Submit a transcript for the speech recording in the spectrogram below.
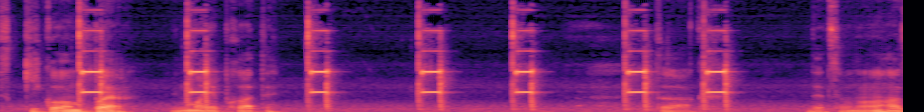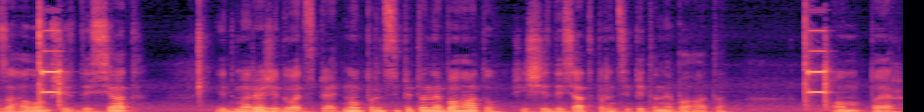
Скільки ампер він має пхати. Так. Де це воно? Ага, загалом 60. Від мережі 25. Ну, в принципі, то небагато. І 60, в принципі, то небагато. Ампер.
